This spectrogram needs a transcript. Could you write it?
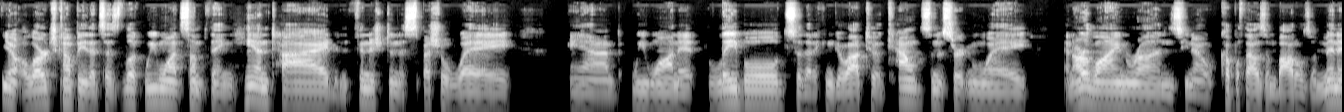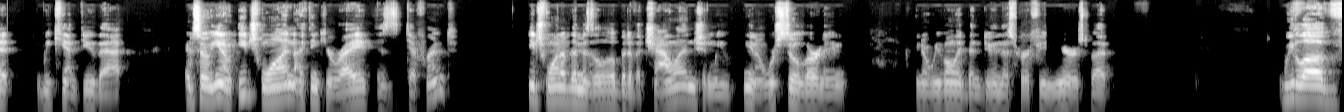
you know a large company that says look we want something hand tied and finished in a special way and we want it labeled so that it can go out to accounts in a certain way and our line runs you know a couple thousand bottles a minute. We can't do that. And so you know each one i think you're right is different. Each one of them is a little bit of a challenge and we you know we're still learning. You know we've only been doing this for a few years but we love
